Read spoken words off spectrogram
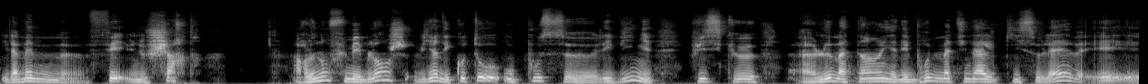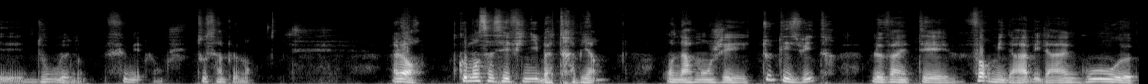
Il a même euh, fait une charte. Alors le nom fumée blanche vient des coteaux où poussent les vignes puisque euh, le matin, il y a des brumes matinales qui se lèvent, et d'où le nom fumée blanche, tout simplement. Alors, comment ça s'est fini? Bah très bien. On a mangé toutes les huîtres. Le vin était formidable. Il a un goût euh,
